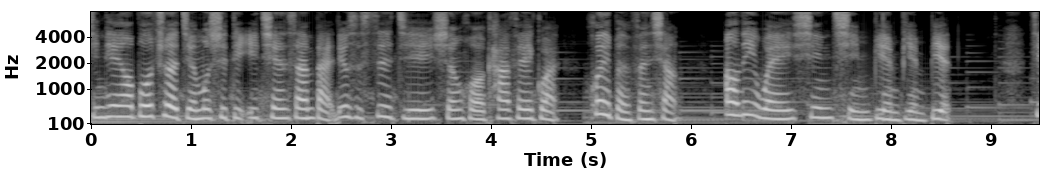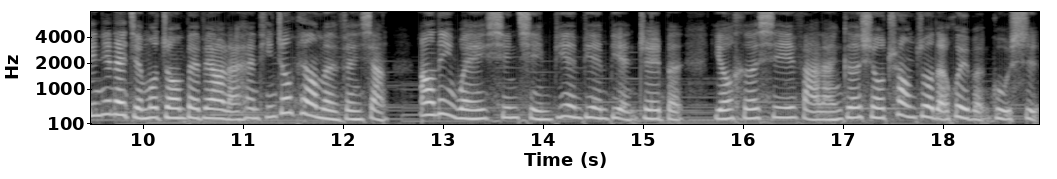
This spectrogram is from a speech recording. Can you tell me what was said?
今天要播出的节目是第一千三百六十四集《生活咖啡馆》绘本分享《奥利维心情变变变》。今天在节目中，贝贝要来和听众朋友们分享《奥利维心情变变变》这一本由荷西法兰戈修创作的绘本故事。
